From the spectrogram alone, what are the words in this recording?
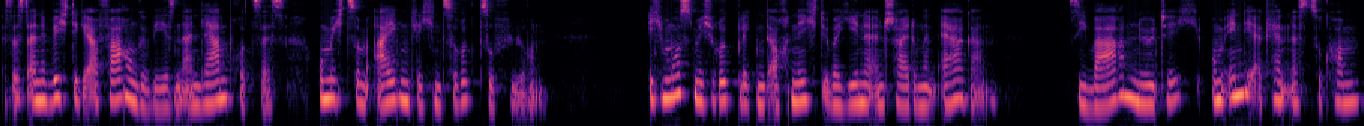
Es ist eine wichtige Erfahrung gewesen, ein Lernprozess, um mich zum Eigentlichen zurückzuführen. Ich muss mich rückblickend auch nicht über jene Entscheidungen ärgern. Sie waren nötig, um in die Erkenntnis zu kommen,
